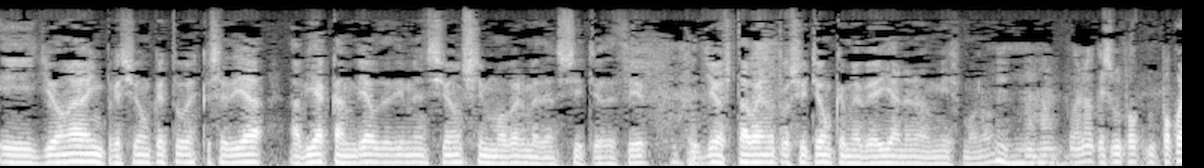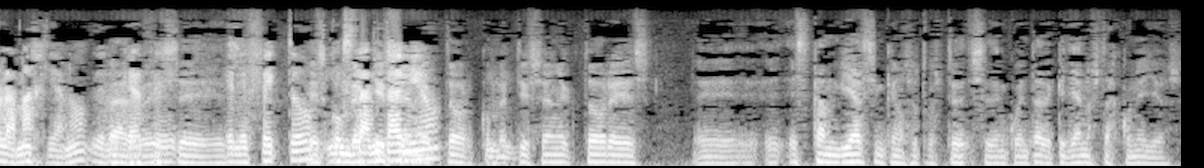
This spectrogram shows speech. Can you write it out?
y yo la impresión que tuve es que ese día había cambiado de dimensión sin moverme del sitio, es decir, yo estaba en otro sitio aunque me veían en el mismo, ¿no? Ajá. Bueno, que es un, po- un poco la magia, ¿no? De lo Claro, que hace es, es- el efecto es convertirse en instantáneo. lector, convertirse en lector es, eh, es cambiar sin que nosotros te- se den cuenta de que ya no estás con ellos.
